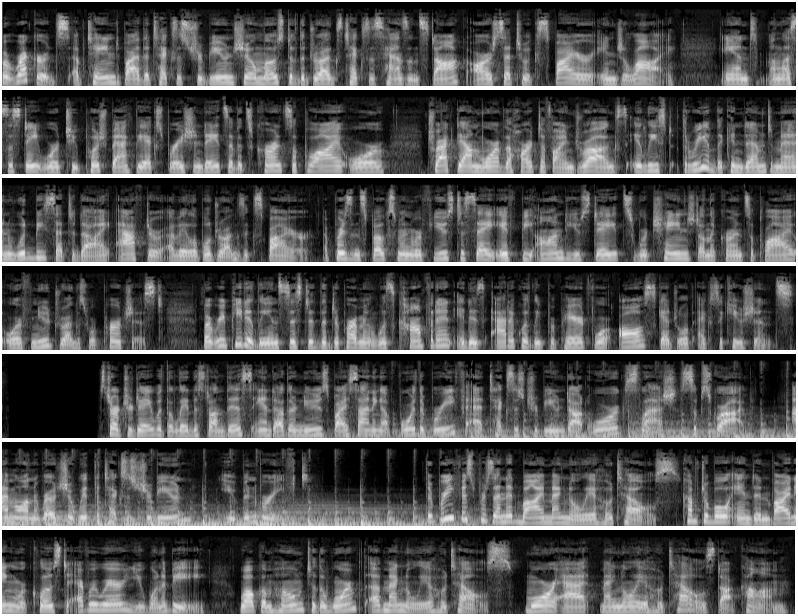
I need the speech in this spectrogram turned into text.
but records obtained by the Texas Tribune show most of the drugs Texas has in stock are set to expire in July. And unless the state were to push back the expiration dates of its current supply or track down more of the hard to find drugs, at least three of the condemned men would be set to die after available drugs expire. A prison spokesman refused to say if beyond use dates were changed on the current supply or if new drugs were purchased, but repeatedly insisted the department was confident it is adequately prepared for all scheduled executions. Start your day with the latest on this and other news by signing up for the brief at texastribune.org slash subscribe. I'm Alana Rocha with the Texas Tribune. You've been briefed. The brief is presented by Magnolia Hotels. Comfortable and inviting, we're close to everywhere you want to be. Welcome home to the warmth of Magnolia Hotels. More at magnoliahotels.com.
